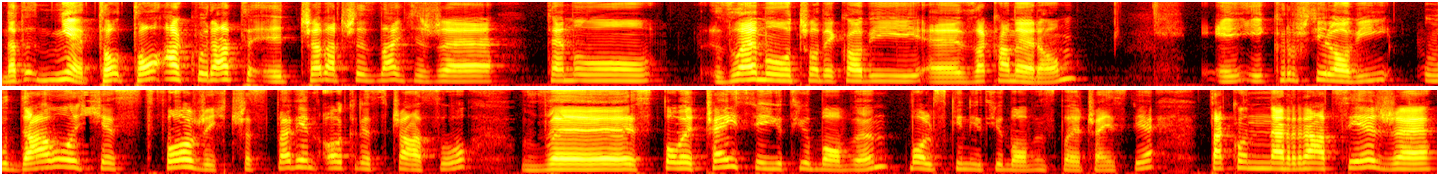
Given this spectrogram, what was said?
Nat- nie, to, to akurat y, trzeba przyznać, że temu złemu człowiekowi e, za kamerą i, i Kruszwilowi udało się stworzyć przez pewien okres czasu w społeczeństwie YouTube'owym, polskim YouTube'owym społeczeństwie, taką narrację, że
